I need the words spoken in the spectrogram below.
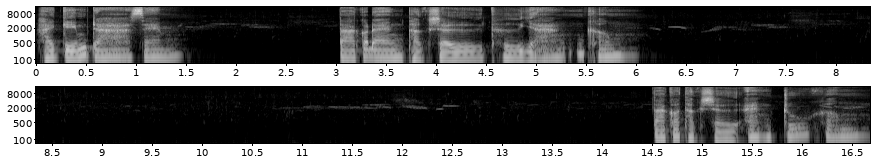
Hãy kiểm tra xem ta có đang thật sự thư giãn không? Ta có thật sự an trú không?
